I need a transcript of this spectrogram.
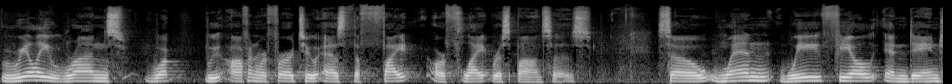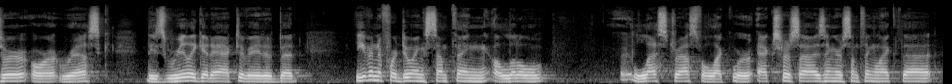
really runs what we often refer to as the fight or flight responses. So, when we feel in danger or at risk, these really get activated. But even if we're doing something a little less stressful, like we're exercising or something like that,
